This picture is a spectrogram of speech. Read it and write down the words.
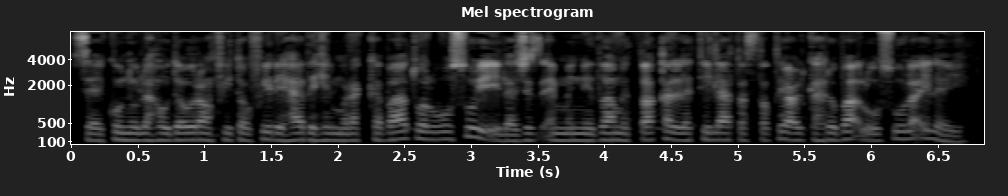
سيكون له دور في توفير هذه المركبات والوصول إلى جزء من نظام الطاقة التي لا تستطيع الكهرباء الوصول إليه.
